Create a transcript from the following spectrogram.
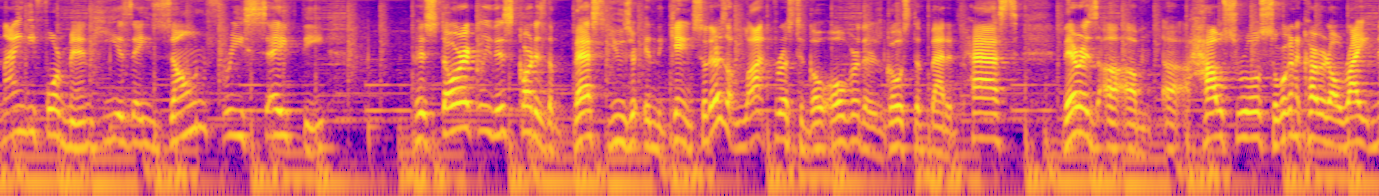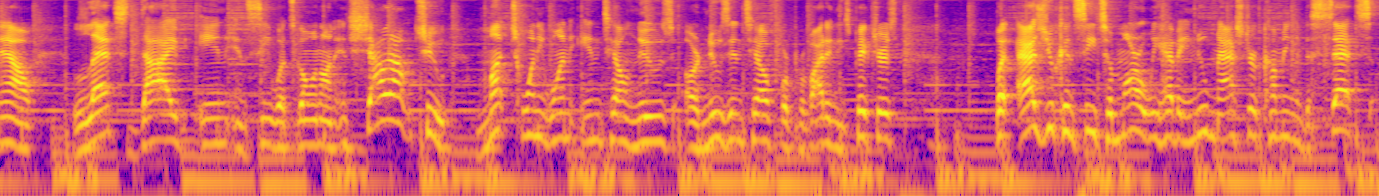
94 men. He is a zone free safety. Historically, this card is the best user in the game. So there's a lot for us to go over. There's Ghost of Madden Past. There is a, um, a house rules. So we're going to cover it all right now. Let's dive in and see what's going on. And shout out to MUT21 Intel News or News Intel for providing these pictures. But as you can see, tomorrow we have a new master coming in the sets.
